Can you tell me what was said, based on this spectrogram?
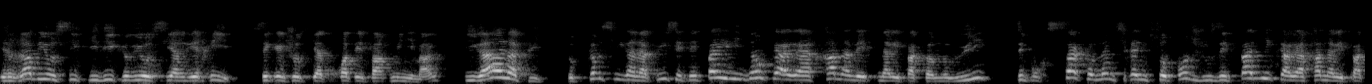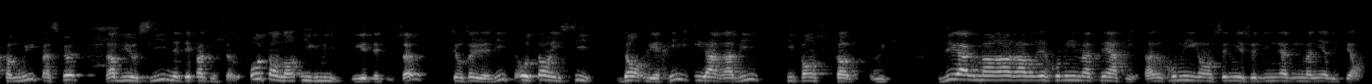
et Rabbi aussi, qui dit que lui aussi, un guéri, c'est quelque chose qui a trois tefars minimal, il a un appui. Donc, comme s'il a un appui, ce n'était pas évident qu'Alacha n'avait- n'allait pas comme lui. C'est pour ça que même si Raïm s'oppose, je ne vous ai pas dit qu'Alacha n'allait pas comme lui, parce que Rabbi aussi n'était pas tout seul. Autant dans Irmi, il était tout seul, c'est pour ça que je l'ai dit, autant ici, dans Léchi, il a Rabbi qui pense comme lui. Rechumi, il a enseigné ce dîner d'une manière différente.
